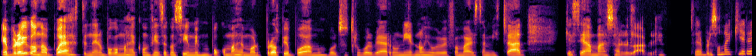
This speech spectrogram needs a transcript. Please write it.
espero que cuando puedas tener un poco más de confianza consigo mismo, un poco más de amor propio, podamos vosotros volver a reunirnos y volver a formar esta amistad que sea más saludable. Si la persona quiere,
